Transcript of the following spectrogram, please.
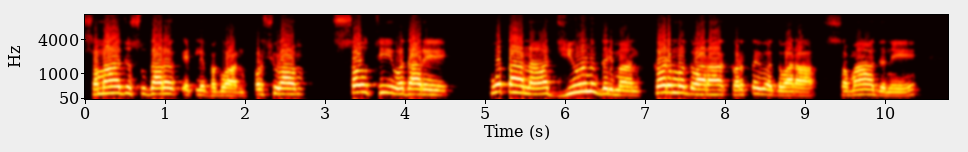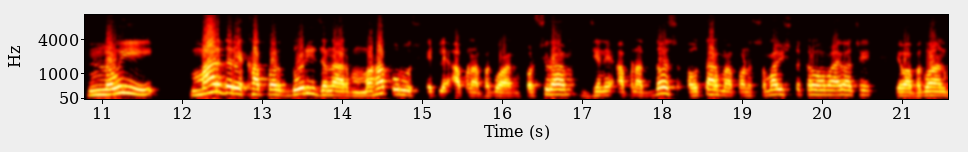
સમાજ સુધારક એટલે ભગવાન પરશુરામ સૌથી વધારે પોતાના જીવન દરમિયાન કર્મ દ્વારા, કર્તવ્ય દ્વારા સમાજને નવી માર્ગરેખા પર દોરી જનાર મહાપુરુષ એટલે આપણા ભગવાન પરશુરામ, જેને આપણા દસ અવતારમાં પણ સમાવિષ્ટ કરવામાં આવ્યા છે. એવા ભગવાન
